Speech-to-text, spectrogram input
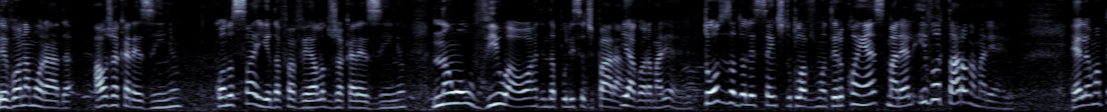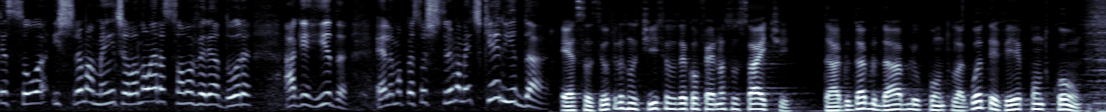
levou a namorada ao Jacarezinho. Quando saía da favela do Jacarezinho, não ouviu a ordem da polícia de parar. E agora a Marielle. Todos os adolescentes do Clóvis Monteiro conhecem Marielle e votaram na Marielle. Ela é uma pessoa extremamente, ela não era só uma vereadora aguerrida, ela é uma pessoa extremamente querida. Essas e outras notícias você confere no nosso site www.lagoatv.com.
